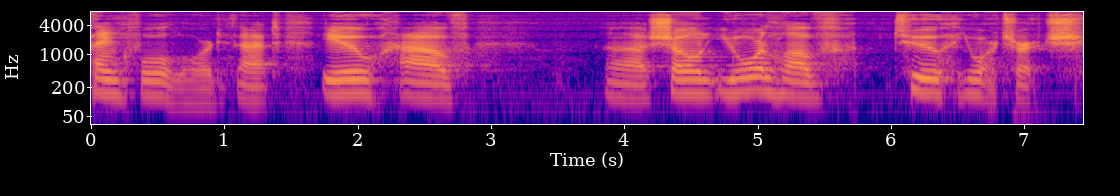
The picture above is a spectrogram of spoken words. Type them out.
thankful, Lord, that you have uh, shown your love to your church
